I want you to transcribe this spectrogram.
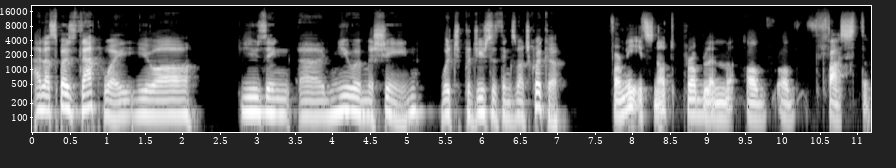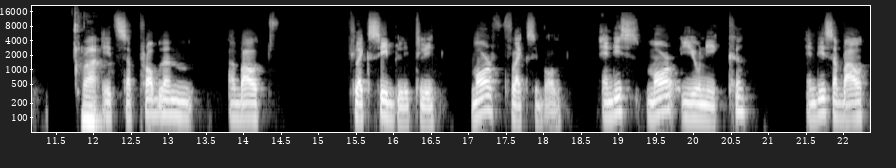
And I suppose that way you are using a newer machine which produces things much quicker. For me, it's not problem of of fast. Right. It's a problem about flexibility, more flexible, and is more unique, and is about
